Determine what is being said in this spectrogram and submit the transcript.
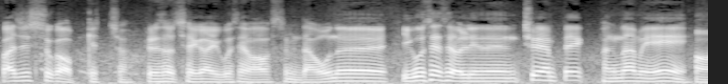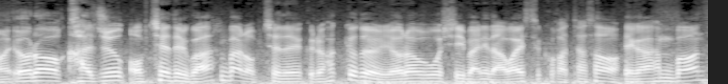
빠질 수가 없겠죠. 그래서 제가 이곳에 와봤습니다. 오늘 이곳에서 열리는 shoe and bag 박람회에 어, 여러 가죽 업체들과 신발 업체들 그리고 학교들 여러 곳이 많이 나와 있을 것 같아서 제가 한번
